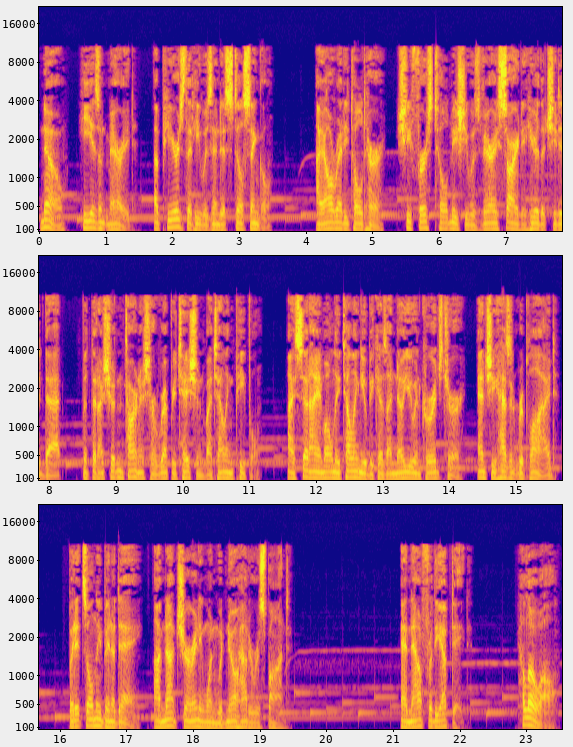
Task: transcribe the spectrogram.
No, he isn't married, appears that he was and is still single. I already told her, she first told me she was very sorry to hear that she did that, but that I shouldn't tarnish her reputation by telling people. I said I am only telling you because I know you encouraged her, and she hasn't replied. But it's only been a day, I'm not sure anyone would know how to respond. And now for the update. Hello all,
